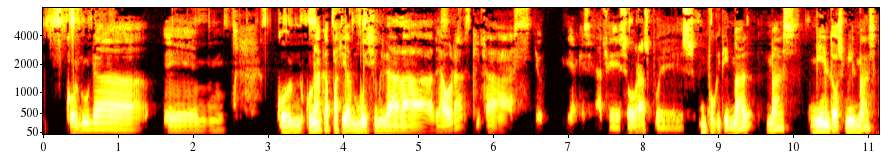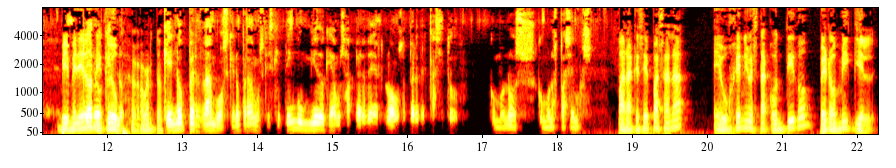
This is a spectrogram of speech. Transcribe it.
con una con, con una capacidad muy similar a la de ahora, quizás yo diría que se hace sobras, pues un poquitín mal, más, mil, dos mil más, Bienvenido a mi club, no- Roberto. que no perdamos, que no perdamos, que es que tengo un miedo que vamos a perder, lo vamos a perder casi todo, como nos, como nos pasemos. Para que sepas, Ana, Eugenio está contigo, pero Miquel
